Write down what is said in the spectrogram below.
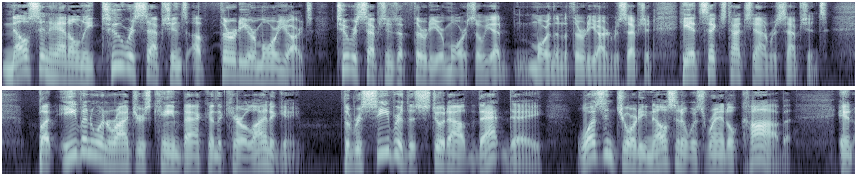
Nelson had only two receptions of 30 or more yards. Two receptions of 30 or more, so he had more than a 30 yard reception. He had six touchdown receptions. But even when Rodgers came back in the Carolina game, the receiver that stood out that day wasn't Jordy Nelson, it was Randall Cobb. And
